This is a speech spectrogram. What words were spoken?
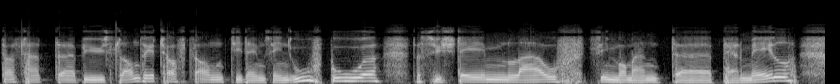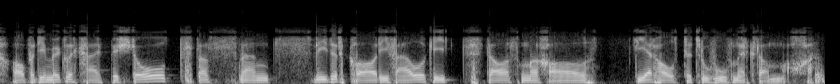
Das hat äh, bei uns das Landwirtschaftsamt in dem Sinn aufgebaut. Das System läuft im Moment äh, per Mail, aber die Möglichkeit besteht, dass wenn es wieder klare Fälle gibt, dass man kann Tierhalter darauf aufmerksam machen.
